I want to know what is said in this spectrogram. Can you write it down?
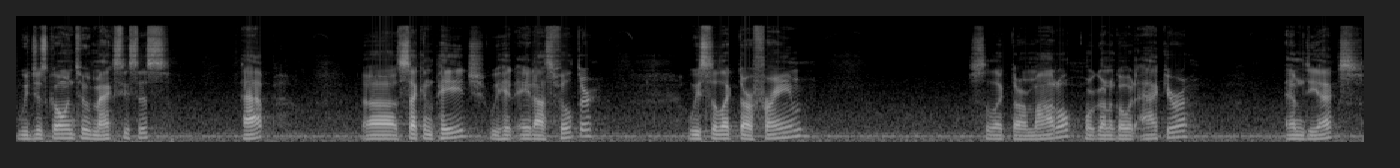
we just go into Maxisys app, uh, second page, we hit ADAS filter. We select our frame, select our model. We're going to go with Acura, MDX,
